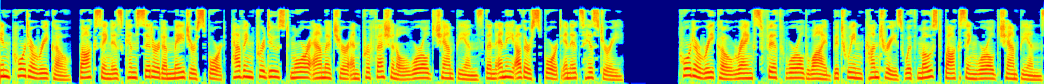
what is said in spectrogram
In Puerto Rico, boxing is considered a major sport, having produced more amateur and professional world champions than any other sport in its history. Puerto Rico ranks fifth worldwide between countries with most boxing world champions,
